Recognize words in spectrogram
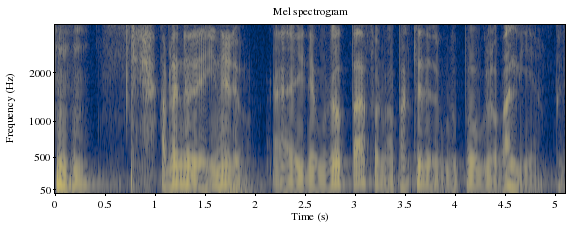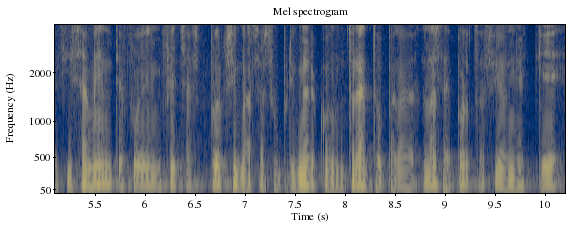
Hablando de dinero, Air Europa forma parte del grupo Globalia. Precisamente fue en fechas próximas a su primer contrato para las deportaciones que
